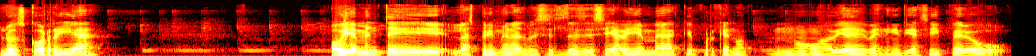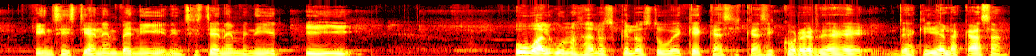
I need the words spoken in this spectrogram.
los corría. Obviamente las primeras veces les decía bien, ¿verdad? Que porque no, no había de venir y así, pero insistían en venir, insistían en venir y hubo algunos a los que los tuve que casi casi correr de, de aquí a la casa.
